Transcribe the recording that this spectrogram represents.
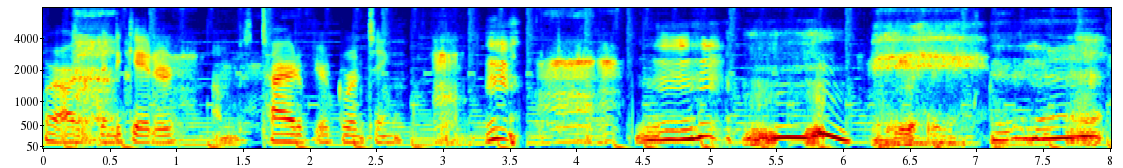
Where are you, Vindicator? I'm just tired of your grunting. Mm-hmm. Mm-hmm. Mm-hmm.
